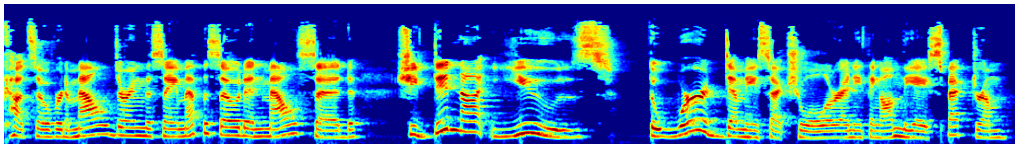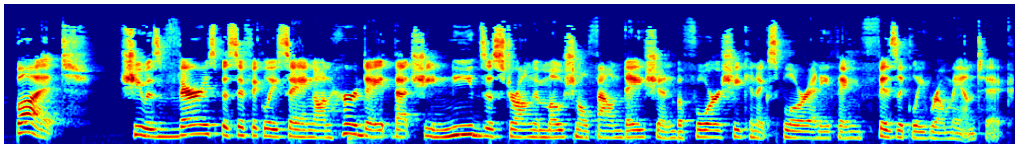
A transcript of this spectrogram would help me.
cuts over to Mal during the same episode and Mal said she did not use the word demisexual or anything on the A spectrum, but she was very specifically saying on her date that she needs a strong emotional foundation before she can explore anything physically romantic.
